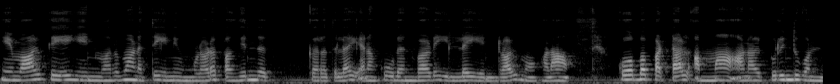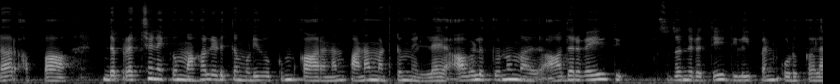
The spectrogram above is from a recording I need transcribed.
என் வாழ்க்கையை என் வருமானத்தை இனி உங்களோட பகிர்ந்துக்கிறதுல எனக்கு உடன்பாடு இல்லை என்றால் மோகனா. கோபப்பட்டால் அம்மா ஆனால் புரிந்து கொண்டார் அப்பா. இந்த பிரச்சனைக்கும் மகள் எடுத்த முடிவுக்கும் காரணம் பணம் மட்டும் இல்லை அவளுக்குன்னு ம- ஆதரவை தி- சுதந்திரத்தை திலீபன் கொடுக்கல?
